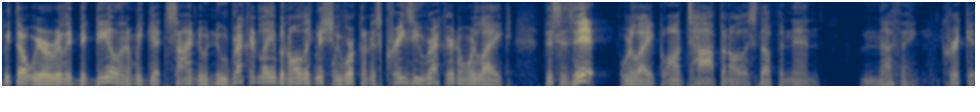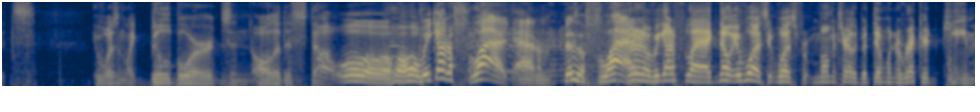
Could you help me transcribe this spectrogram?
we thought we were a really big deal. And then we get signed to a new record label and all this. We work on this crazy record, and we're like, this is it. We're like on top and all this stuff, and then nothing, crickets. It wasn't like billboards and all of this stuff. Whoa, whoa, whoa, whoa, we got a flag, Adam. There's a flag. No, no, no, we got a flag. No, it was, it was for momentarily, but then when the record came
